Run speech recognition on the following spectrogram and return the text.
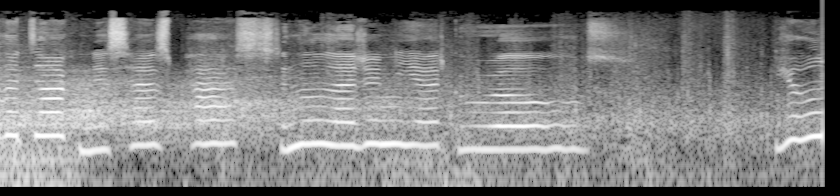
For the darkness has passed and the legend yet grows. You'll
